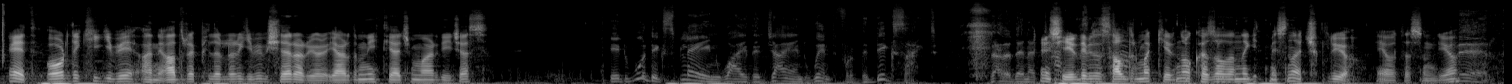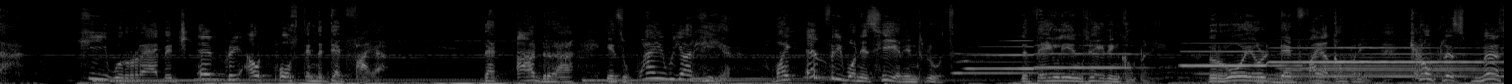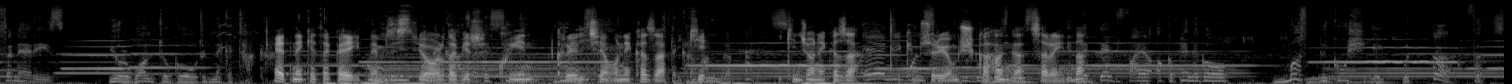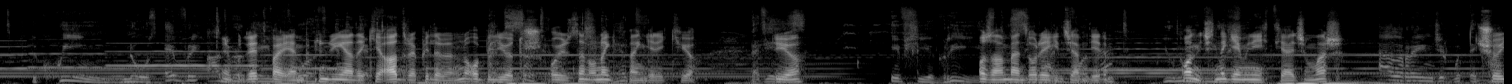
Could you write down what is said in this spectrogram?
Evet, oradaki gibi hani Adra pillarları gibi bir şeyler arıyor. Yardımına ihtiyacım var diyeceğiz. It would explain why the giant went for the dig site. Attack şehirde bize saldırmak yerine o kazı alanına gitmesini açıklıyor. Eotas'ın diyor. He will ravage every outpost in the Deadfire. That Adra is why we are here. Why everyone is here in truth. The Valian Trading Company, the Royal Deadfire Company, countless mercenaries. You'll want to go to Neketaka. Evet, Neketaka'ya gitmemizi istiyor. Orada bir Queen, Kraliçe Onekaza, The iki, Kahanga Palace. ikinci Onekaza hüküm sürüyormuş Kahanga sarayında. in the Deadfire Archipelago must negotiate with her first. The Queen knows every Yani bu Deadfire yani bütün dünyadaki Adra pillarlarını o biliyordur. O yüzden ona gitmen gerekiyor. Diyor. O zaman ben de oraya gideceğim diyelim. Onun için de gemine ihtiyacım var. Şu Kawa.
